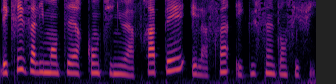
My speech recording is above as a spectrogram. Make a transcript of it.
Les crises alimentaires continuent à frapper et la faim aiguë s'intensifie.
